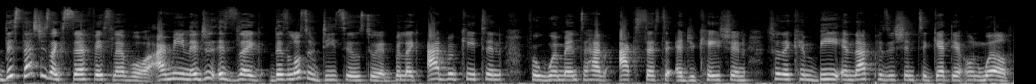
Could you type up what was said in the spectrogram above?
this that's just like surface level i mean it just it's like there's lots of details to it but like advocating for women to have access to education so they can be in that position to get their own wealth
